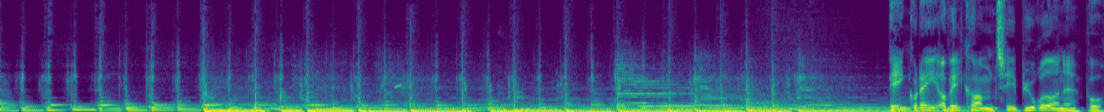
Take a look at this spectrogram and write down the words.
Pæn goddag og velkommen til Byråderne på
